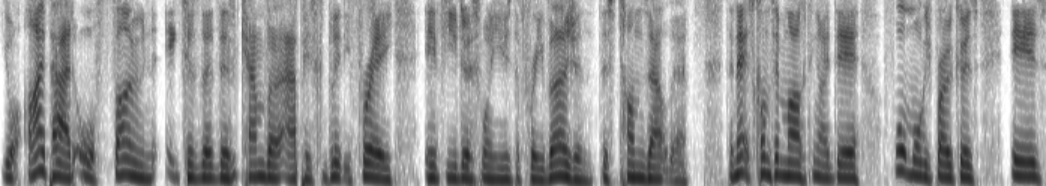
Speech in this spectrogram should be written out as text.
your iPad or phone because the, the Canva app is completely free if you just want to use the free version. There's tons out there. The next content marketing idea for mortgage brokers is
